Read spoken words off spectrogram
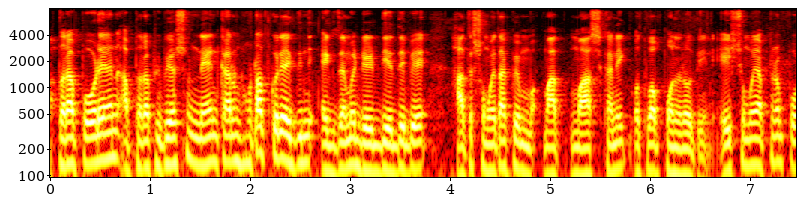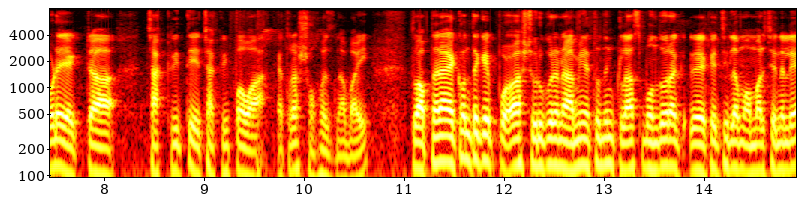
আপনারা পড়েন, আপনারা প্রিপারেশন নেন, কারণ হঠাৎ করে একদিন এক্সামের ডেট দিয়ে দেবে, হাতে সময় থাকবে মাসখানিক অথবা পনেরো দিন। এই সময় আপনারা পড়ে একটা চাকরিতে চাকরি পাওয়া এতটা সহজ না ভাই। তো আপনারা এখন থেকে পড়া শুরু করেন। আমি এতদিন ক্লাস বন্ধ রেখেছিলাম আমার চ্যানেলে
